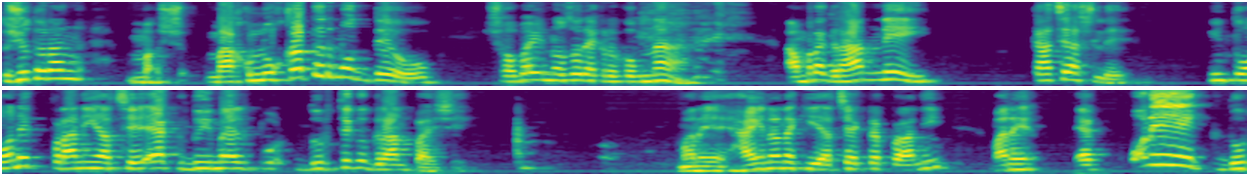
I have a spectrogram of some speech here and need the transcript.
তো সুতরাং মাখলুকাতের মধ্যেও সবাই নজর একরকম না। আমরা ঘ্রাণ নেই। কাছে আসলে কিন্তু অনেক প্রাণী আছে এক, দুই মাইল দূর থেকে ঘ্রাণ পায় সে। মানে হাইনা নাকি আছে একটা প্রাণী মানে এক, অনেক দূর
